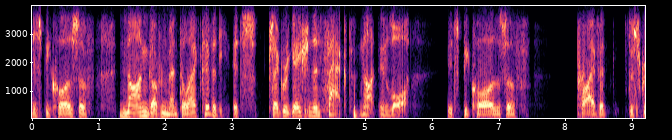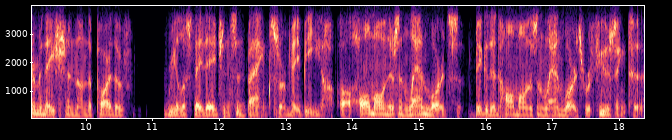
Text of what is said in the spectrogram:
is because of non governmental activity. It's segregation in fact, not in law. It's because of private discrimination on the part of real estate agents and banks, or maybe uh, homeowners and landlords, bigoted homeowners and landlords refusing to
